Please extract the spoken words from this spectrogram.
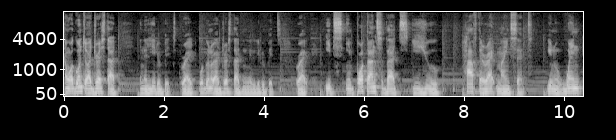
And we're going to address that in a little bit right? We're going to address that in a little bit right? It's important that you have the right mindset you know when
